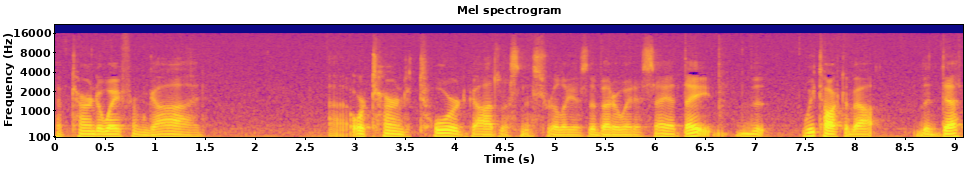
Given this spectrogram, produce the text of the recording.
have turned away from God uh, or turned toward godlessness, really is the better way to say it. They, the, we talked about the death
